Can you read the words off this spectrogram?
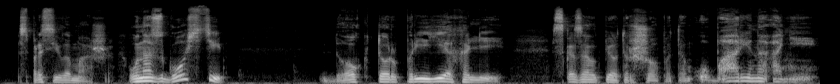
— спросила Маша. «У нас гости?» «Доктор приехали», — сказал Петр шепотом. «У барина они.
